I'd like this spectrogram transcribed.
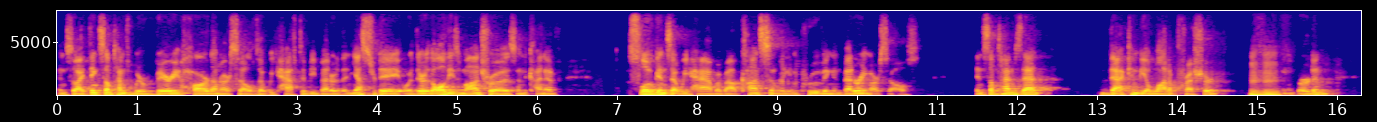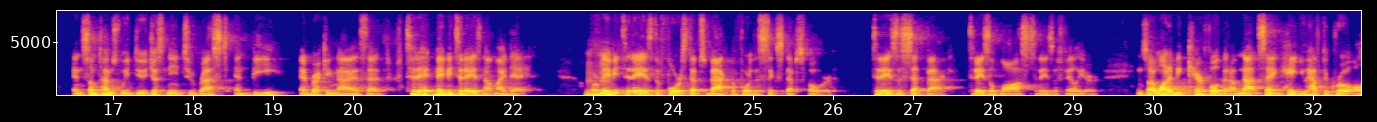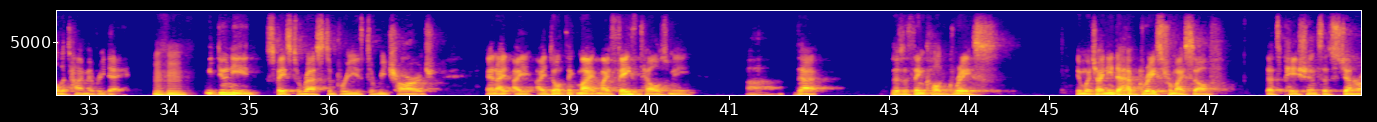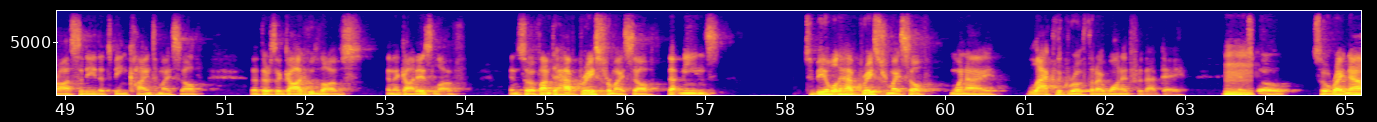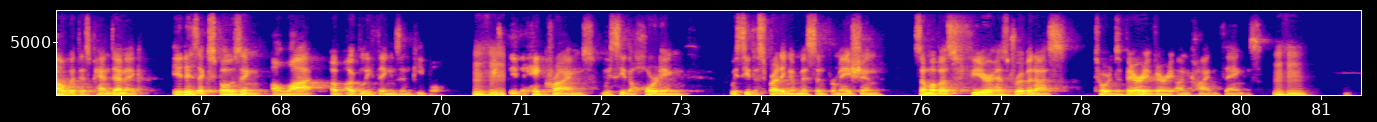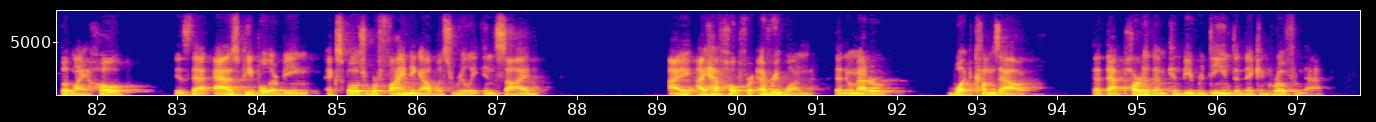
and so i think sometimes we're very hard on ourselves that we have to be better than yesterday or there's all these mantras and kind of slogans that we have about constantly improving and bettering ourselves and sometimes that that can be a lot of pressure mm-hmm. and burden and sometimes we do just need to rest and be and recognize that today maybe today is not my day Mm-hmm. Or maybe today is the four steps back before the six steps forward. Today's a setback. Today's a loss. Today's a failure. And so I want to be careful that I'm not saying, hey, you have to grow all the time every day. Mm-hmm. We do need space to rest, to breathe, to recharge. And I, I, I don't think my, my faith tells me uh, that there's a thing called grace in which I need to have grace for myself. That's patience, that's generosity, that's being kind to myself. That there's a God who loves, and that God is love. And so if I'm to have grace for myself, that means to be able to have grace for myself when I lack the growth that I wanted for that day. Mm. And so so right now with this pandemic, it is exposing a lot of ugly things in people. Mm-hmm. We see the hate crimes, we see the hoarding, we see the spreading of misinformation. Some of us fear has driven us towards very, very unkind things. Mm-hmm. But my hope is that as people are being exposed, we're finding out what's really inside. I, I have hope for everyone that no matter what comes out, that that part of them can be redeemed and they can grow from that.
